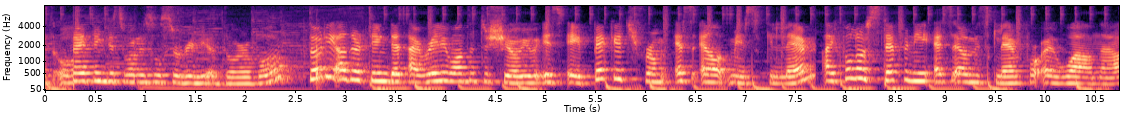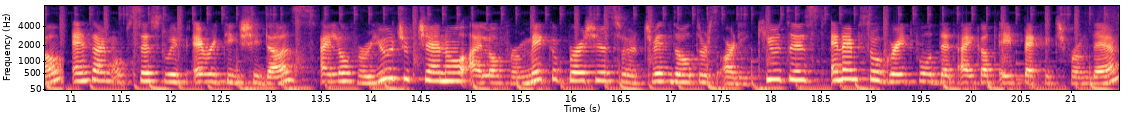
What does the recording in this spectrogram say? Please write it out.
it on I think this one is also really adorable. So the other thing that I really wanted to show you is a package from SL Miss Glam. I follow Stephanie SL Miss Glam for a while now and I'm obsessed with everything she does. I love her YouTube channel I love her makeup brushes. Her twin daughters are the cutest. And I'm so grateful that I got a package from them.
